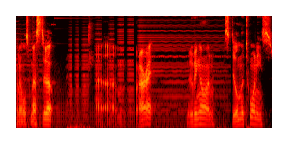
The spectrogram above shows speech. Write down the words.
And almost messed it up. Um, but alright. Moving on. Still in the 20s.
